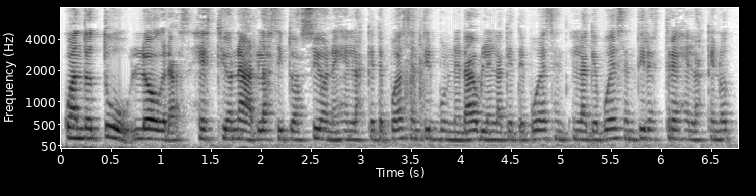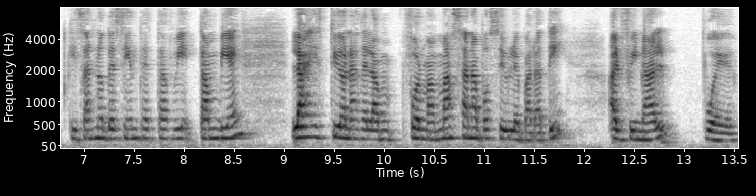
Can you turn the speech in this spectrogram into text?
Cuando tú logras gestionar las situaciones en las que te puedas sentir vulnerable, en la que te puedes, en la que puedes sentir estrés, en las que no, quizás no te sientes tan bien, las gestionas de la forma más sana posible para ti. Al final, pues,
